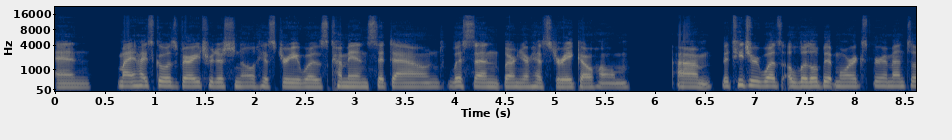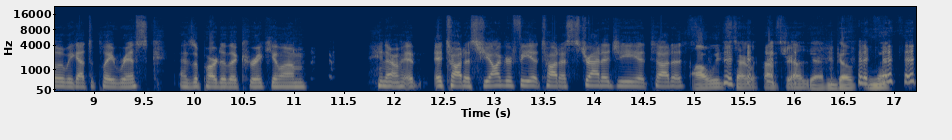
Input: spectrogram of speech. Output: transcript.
And my high school was very traditional. History was come in, sit down, listen, learn your history, go home. Um, the teacher was a little bit more experimental. We got to play Risk as a part of the curriculum. You know, it, it taught us geography, it taught us strategy, it taught us. Always start with Australia and go from there.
